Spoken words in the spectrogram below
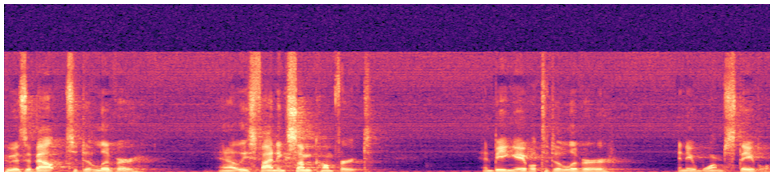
who is about to deliver, and at least finding some comfort and being able to deliver in a warm stable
